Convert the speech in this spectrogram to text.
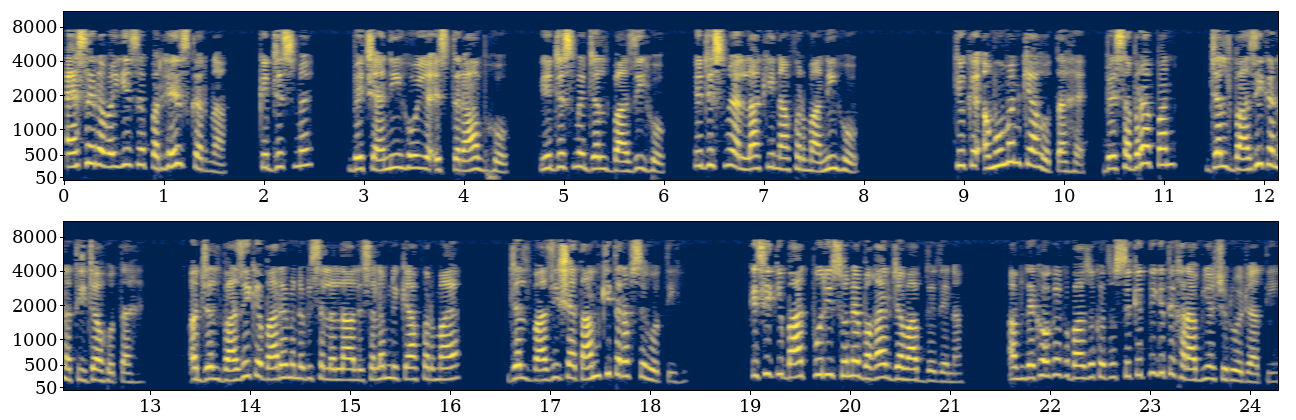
ایسے رویے سے پرہیز کرنا کہ جس میں بے چینی ہو یا استراب ہو، یا جس میں جلد بازی ہو، یا جس میں اللہ کی نافرمانی ہو۔ کیونکہ عموماً کیا ہوتا ہے؟ بے صبرا پن جلد بازی کا نتیجہ ہوتا ہے۔ اور جلد بازی کے بارے میں نبی صلی اللہ علیہ وسلم نے کیا فرمایا؟ جلد بازی شیطان کی طرف سے ہوتی ہے۔ کسی کی بات پوری سنے بغیر جواب دے دینا۔ اب دیکھو گے کہ بازو کا تو اس سے کتنی کتنی خرابیاں شروع ہو جاتی ہیں،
